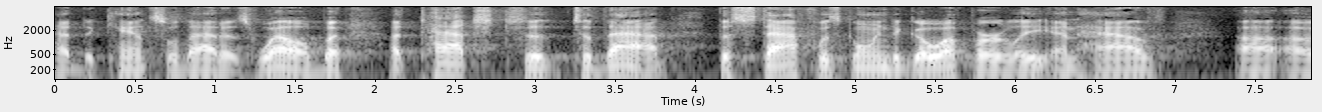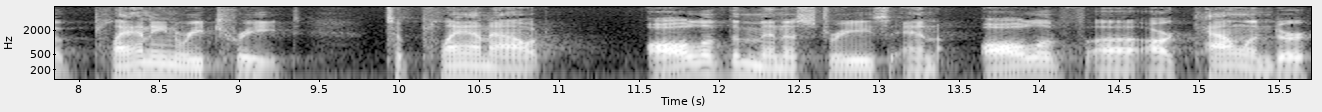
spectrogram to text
had to cancel that as well, but attached to, to that, the staff was going to go up early and have uh, a planning retreat to plan out all of the ministries and all of uh, our calendar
